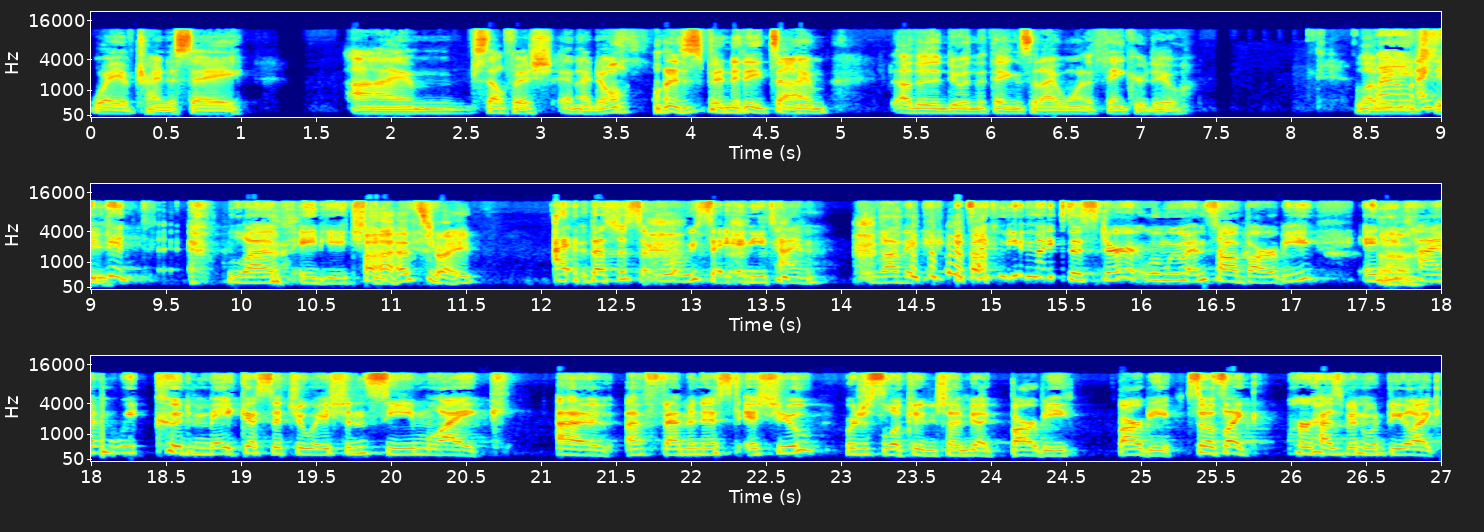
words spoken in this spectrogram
way of trying to say I'm selfish and I don't want to spend any time other than doing the things that I want to think or do. Love well, ADHD. I think it love ADHD. that's right. I, that's just what we say anytime. Love it. It's like me and my sister when we went and saw Barbie. Anytime uh, we could make a situation seem like a, a feminist issue, we're just looking at each other and be like, Barbie, Barbie. So it's like her husband would be like,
